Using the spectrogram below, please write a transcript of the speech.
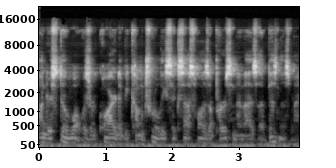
understood what was required to become truly successful as a person and as a businessman.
